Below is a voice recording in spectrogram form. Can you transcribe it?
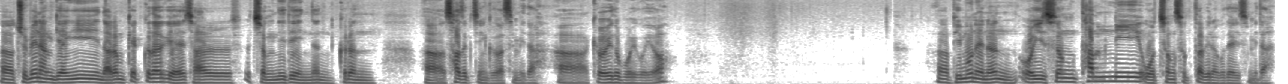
어, 주변 환경이 나름 깨끗하게 잘 정리되어 있는 그런 어, 사적지인 것 같습니다. 아, 교회도 보이고요. 어, 비문에는 의성 탐리 5층 석탑이라고 되어 있습니다.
